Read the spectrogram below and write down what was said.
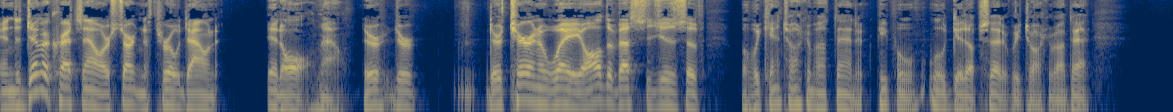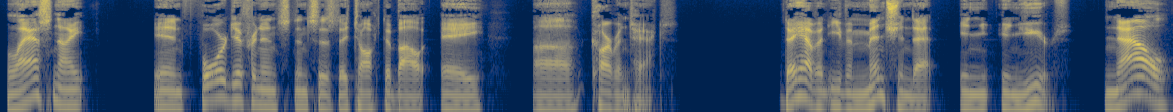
and the Democrats now are starting to throw down it all now. They're they're they're tearing away all the vestiges of well, we can't talk about that. People will get upset if we talk about that. Last night, in four different instances, they talked about a uh, carbon tax. They haven't even mentioned that in in years. Now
